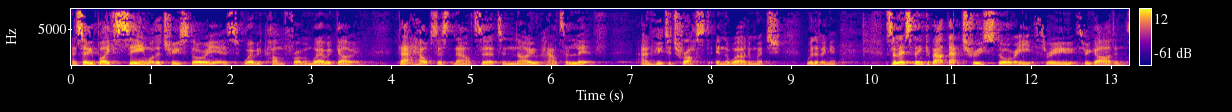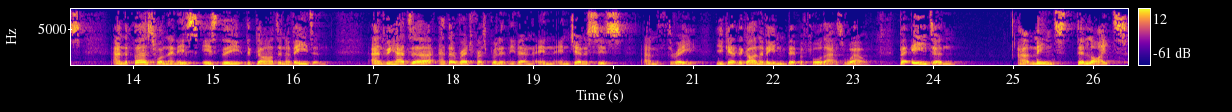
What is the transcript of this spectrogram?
And so by seeing what the true story is, where we come from and where we're going, that helps us now to, to know how to live and who to trust in the world in which we're living in. So let's think about that true story through, through gardens. And the first one then is, is the, the Garden of Eden. And we had, uh, had that read for us brilliantly then in, in Genesis um, 3. You get the Garden of Eden bit before that as well. But Eden uh, means delight.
